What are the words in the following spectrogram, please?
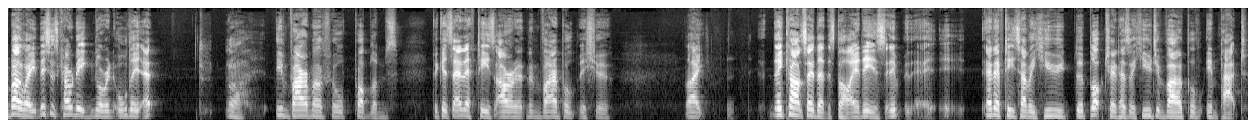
By the way, this is currently ignoring all the uh, environmental problems because NFTs are an environmental issue. Like, they can't say that it's not. It is. It, it, NFTs have a huge. The blockchain has a huge environmental impact.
